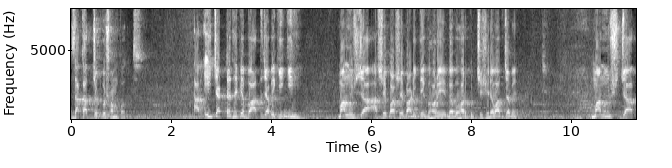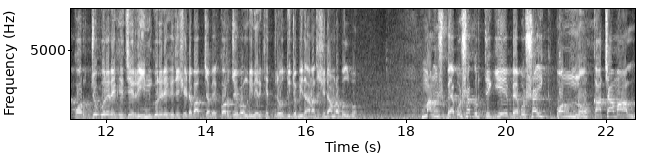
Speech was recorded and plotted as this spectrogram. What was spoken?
জাকাতযোগ্য সম্পদ। আর এই চারটে থেকে বাদ যাবে কি কি? মানুষ যা আশেপাশে বাড়িতে, ঘরে ব্যবহার করছে সেটা বাদ যাবে। মানুষ যা কর্য করে রেখেছে, ঋণ করে রেখেছে সেটা বাদ যাবে। কর্য এবং ঋণের ক্ষেত্রেও দুটো বিধান আছে, সেটা আমরা বলব। মানুষ ব্যবসা করতে গিয়ে ব্যবসায়িক পণ্য, কাঁচামাল,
